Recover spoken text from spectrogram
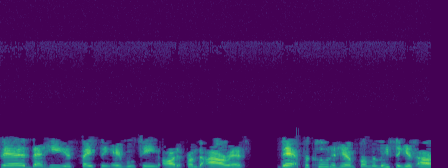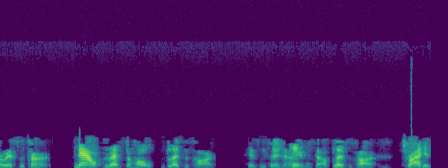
said that he is facing a routine audit from the IRS that precluded him from releasing his IRS return. Now, Lester Holt, bless his heart, as we say down here in the South, bless his heart, tried his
